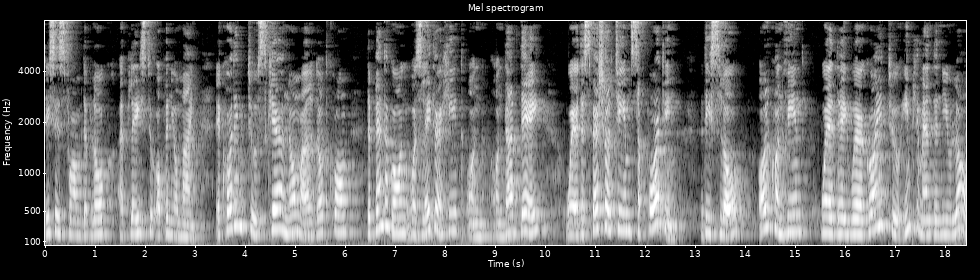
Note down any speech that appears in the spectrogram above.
This is from the blog A Place to Open Your Mind. According to scarenormal.com, the Pentagon was later hit on, on that day where the special team supporting this law all convened where they were going to implement the new law.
